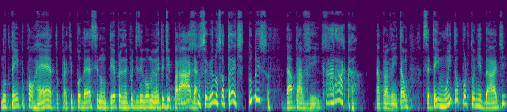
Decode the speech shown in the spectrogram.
no tempo correto, para que pudesse não ter, por exemplo, desenvolvimento de praga. Isso, você vê no satélite? Tudo isso. Dá para ver isso. Caraca. Dá para ver. Então, você tem muita oportunidade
